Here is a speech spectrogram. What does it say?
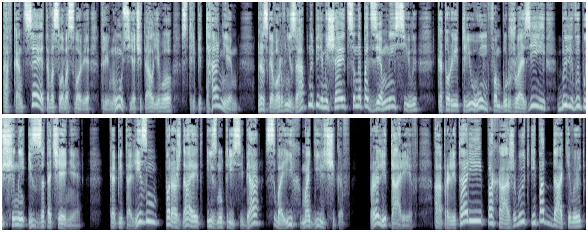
А в конце этого словословия, клянусь, я читал его с трепетанием, разговор внезапно перемещается на подземные силы, которые триумфом буржуазии были выпущены из заточения. Капитализм порождает изнутри себя своих могильщиков, пролетариев, а пролетарии похаживают и поддакивают.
